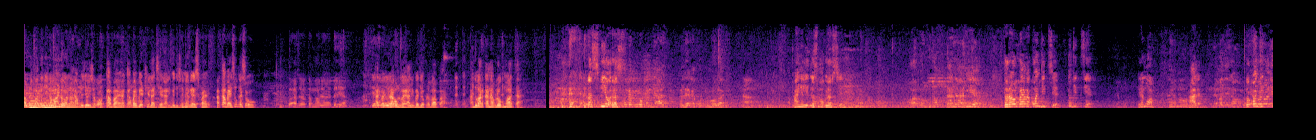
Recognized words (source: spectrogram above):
આપણે માતાજીના માંડવાના આપણે જોઈ શકો અક્કાભાઈ. અક્કાભાઈ બેઠેલા છે અને આની બાજુ છે નરેશભાઈ. અક્કાભાઈ શું કહેશો? બસ આ તમારે દયા આ બાજુ રાહુલભાઈ આની બાજુ આપણા બાપા. આ દ્વારકાના બ્લોગમાં હતા. રસ પીઓ રસ. ફાઇનલી દસમો ગ્લાસ છે. તો રાહુલભાઈ કોણ જીતશે? જીતશે? રેમો. હાલે. તો કોણ જીતશે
